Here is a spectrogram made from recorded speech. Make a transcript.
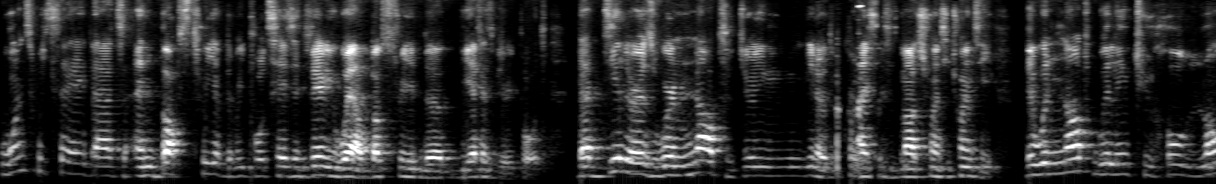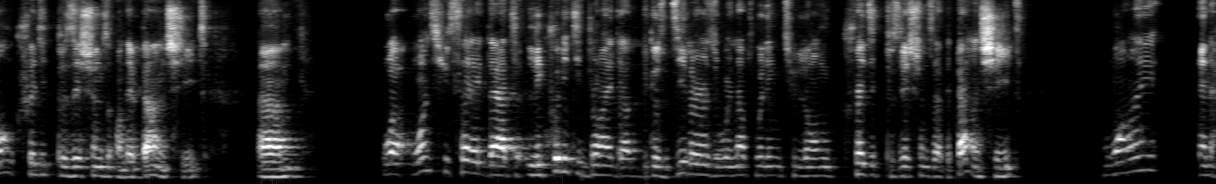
once we say that, and box three of the report says it very well, box three of the, the FSB report, that dealers were not during you know the crisis of March 2020, they were not willing to hold long credit positions on their balance sheet. Um, well, once you say that liquidity dried up because dealers were not willing to long credit positions at the balance sheet, why and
